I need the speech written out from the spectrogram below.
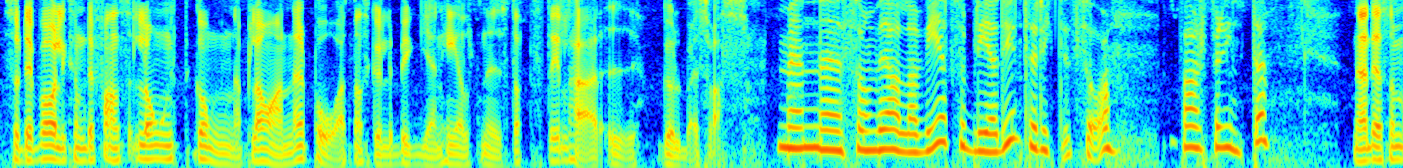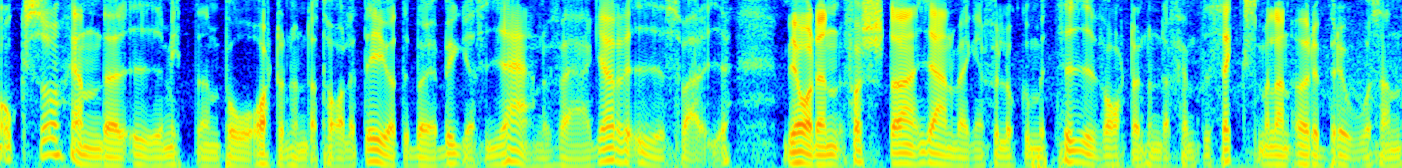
så det, var liksom, det fanns långt gångna planer på att man skulle bygga en helt ny stadsdel här i Gullbergsvass. Men eh, som vi alla vet så blev det ju inte riktigt så. Varför inte? Nej, det som också händer i mitten på 1800-talet det är ju att det börjar byggas järnvägar i Sverige. Vi har den första järnvägen för lokomotiv 1856 mellan Örebro och sen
